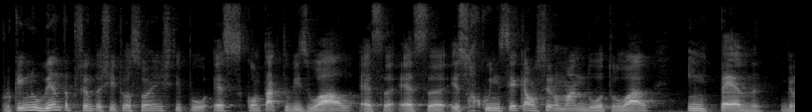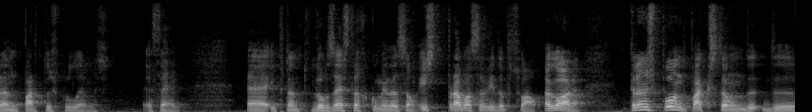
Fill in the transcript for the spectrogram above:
Porque em 90% das situações, tipo, esse contacto visual, essa, essa, esse reconhecer que há um ser humano do outro lado, impede grande parte dos problemas. É sério. Uh, e portanto, dou-vos esta recomendação. Isto para a vossa vida pessoal. Agora, transpondo para a questão de, de,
